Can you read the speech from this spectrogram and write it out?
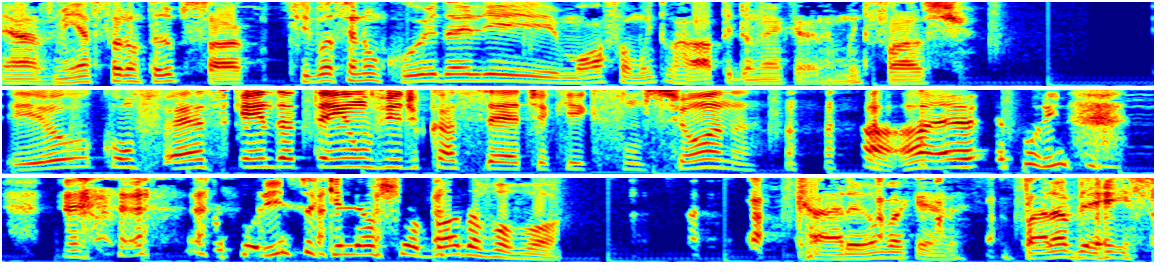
É, as minhas foram tudo pro saco. Se você não cuida, ele mofa muito rápido, né, cara? Muito fácil. Eu confesso que ainda tem um videocassete aqui que funciona. Ah, ah, é, é por isso. é por isso que ele é o xodó da vovó. Caramba, cara. Parabéns.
